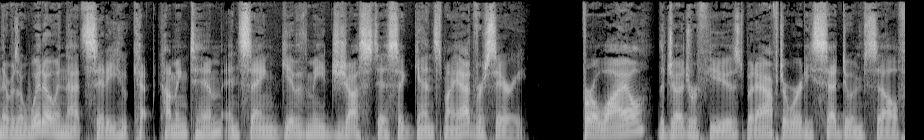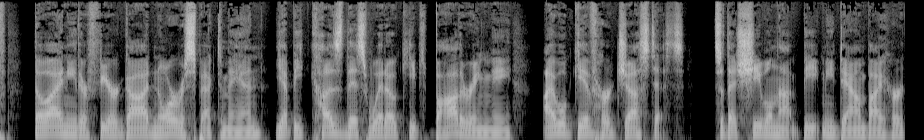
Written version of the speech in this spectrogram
There was a widow in that city who kept coming to him and saying, Give me justice against my adversary. For a while the judge refused, but afterward he said to himself, Though I neither fear God nor respect man, yet because this widow keeps bothering me, I will give her justice, so that she will not beat me down by her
